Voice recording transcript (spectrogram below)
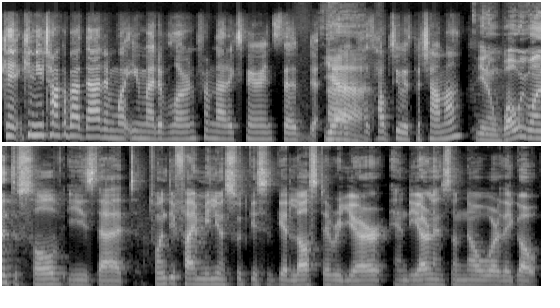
Can, can you talk about that and what you might have learned from that experience that uh, yeah. has helped you with Pachama? You know, what we wanted to solve is that 25 million suitcases get lost every year and the airlines don't know where they go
